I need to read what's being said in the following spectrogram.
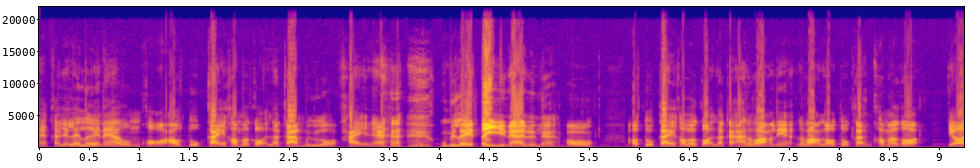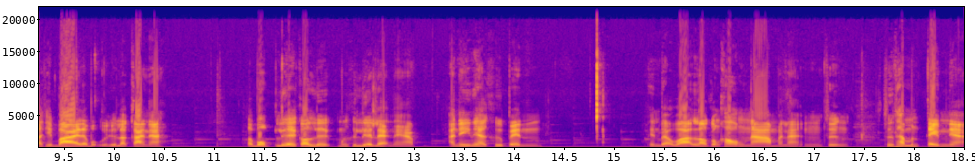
นะครับอย่าเล่นเลยนะครับผมขอเอาตัวไก่เข้ามาก่อนละกันไม่รู้หรอกใครนะกูมีอะไรตีนะนึงนะเอาเอาตัวไก่เข้ามาก่อนละกันระหว่างเนี่ยระหว่างรอตัวไก่เข้ามาก็เดี๋ยวอธิบายระบบอื่นด้วยละกันนะ ระบบเลือดก็เลือดมันคือเลือดแหละนะครับอันนี้เนี่ยคือเป็น เป็นแบบว่าเราต้องเข้าห้องน้ำอะนะซึ่งซึ่งถ้ามันเต็มเนี่ย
